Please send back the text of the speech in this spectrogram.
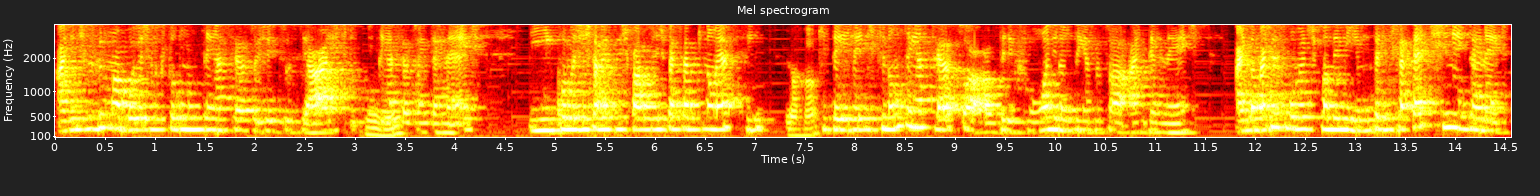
A gente vive numa bolha achando que todo mundo tem acesso às redes sociais, que todo mundo uhum. tem acesso à internet. E quando a gente está nesse espaço, a gente percebe que não é assim. Uhum. Que tem gente que não tem acesso ao telefone, não tem acesso à internet. Ainda mais nesse momento de pandemia. Muita gente que até tinha internet,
